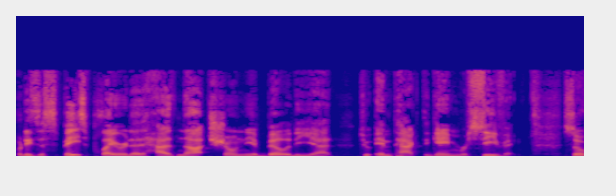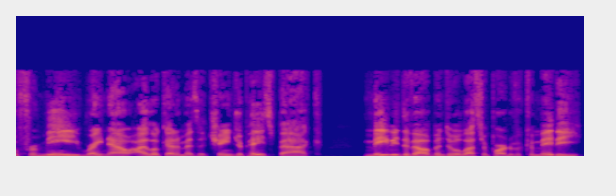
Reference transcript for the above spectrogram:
but he's a space player that has not shown the ability yet to impact the game receiving. So for me, right now, I look at him as a change of pace back, maybe develop into a lesser part of a committee,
